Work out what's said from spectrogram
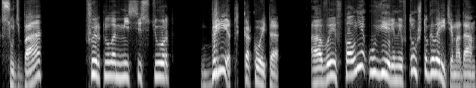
Судьба? Фыркнула миссис Стюарт. Бред какой-то. А вы вполне уверены в том, что говорите, мадам?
